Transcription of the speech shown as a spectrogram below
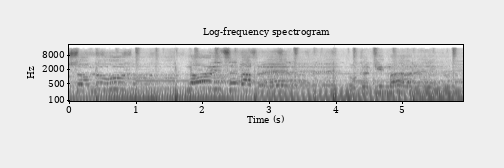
som lur Norice ma frel U kërkin mare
